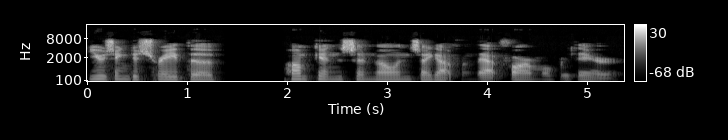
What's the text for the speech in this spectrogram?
using to trade the pumpkins and melons I got from that farm over there.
